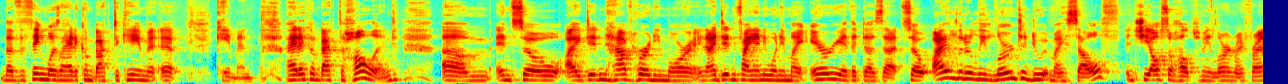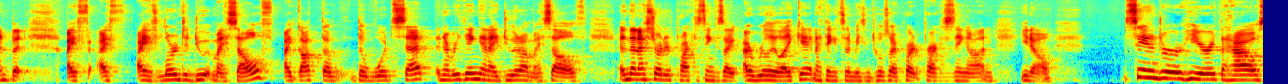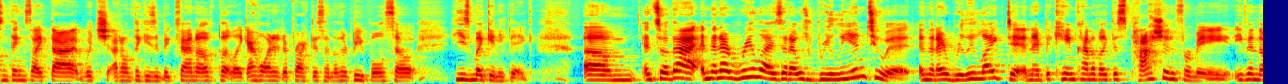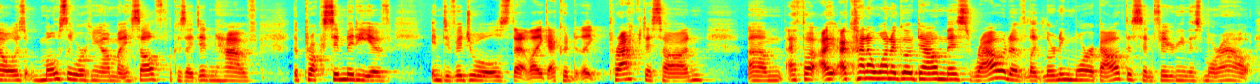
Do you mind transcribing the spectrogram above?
now the thing was, I had to come back to Cayman. Uh, Cayman. I had to come back to Holland, um, and so I didn't have her anymore, and I didn't find anyone in my area that does that. So I literally learned to do it myself, and she also helps me learn, my friend. But I've I've, I've learned to do it myself. I got the the wood set and everything, and I do it on myself. And then I started practicing because I, I really like it, and I think it's an amazing tool. So I started practicing on you know sander here at the house and things like that, which I don't think he's a big fan of, but like I wanted to practice on other people, so he's my guinea pig. Um, and so that, and then I realized that I was really into it and that I really liked it, and it became kind of like this passion for me, even though I was mostly working on myself because I didn't have the proximity of individuals that like I could like practice on. Um, I thought I, I kind of want to go down this route of like learning more about this and figuring this more out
